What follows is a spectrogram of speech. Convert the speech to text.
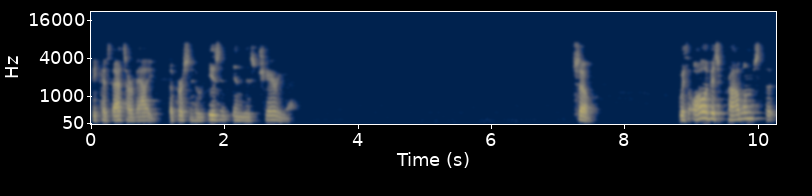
Because that's our value, the person who isn't in this chair yet. So, with all of its problems, the,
